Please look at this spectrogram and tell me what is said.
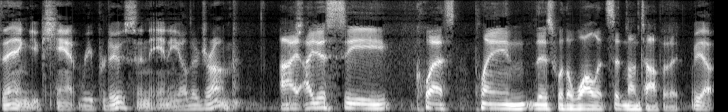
Thing you can't reproduce in any other drum. I, I just see Quest playing this with a wallet sitting on top of it. Yeah.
